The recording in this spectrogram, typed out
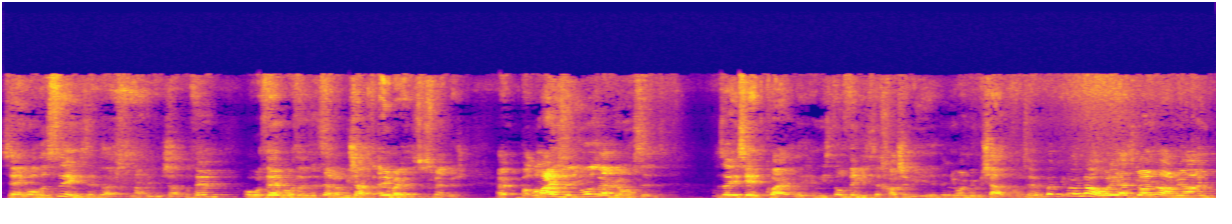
saying all his things, and be like, not being mishal with him, or with him, or with him, etc. Mishal with anybody that's suspended. Uh, but Elijah, you also have your own sins. So you say it quietly, and you still think he's a chashav yid, and you want to be mishal with him, but you don't know what he has going on behind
